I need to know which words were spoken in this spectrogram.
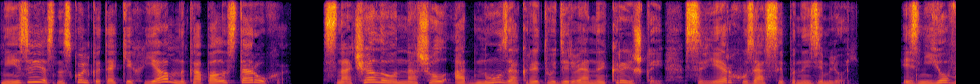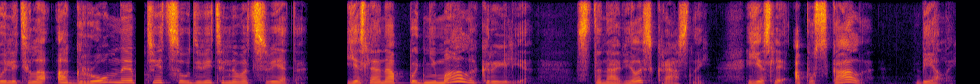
Неизвестно, сколько таких ям накопала старуха. Сначала он нашел одну закрытую деревянной крышкой, сверху засыпанной землей. Из нее вылетела огромная птица удивительного цвета. Если она поднимала крылья, становилась красной. Если опускала — белой.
